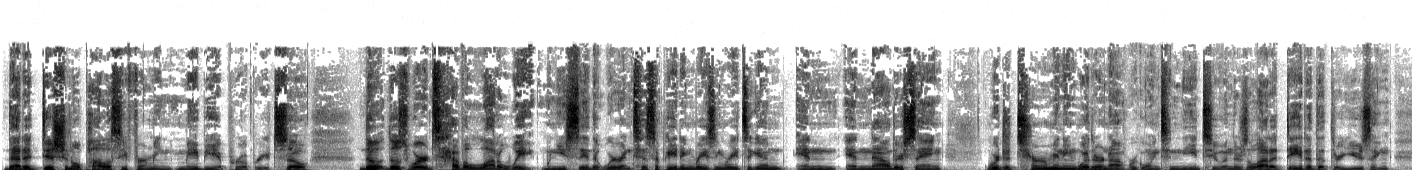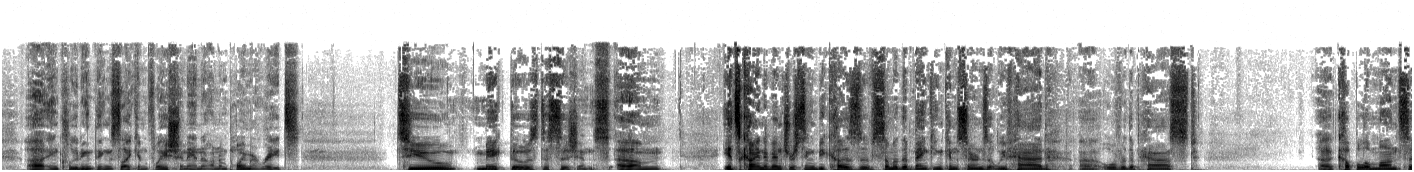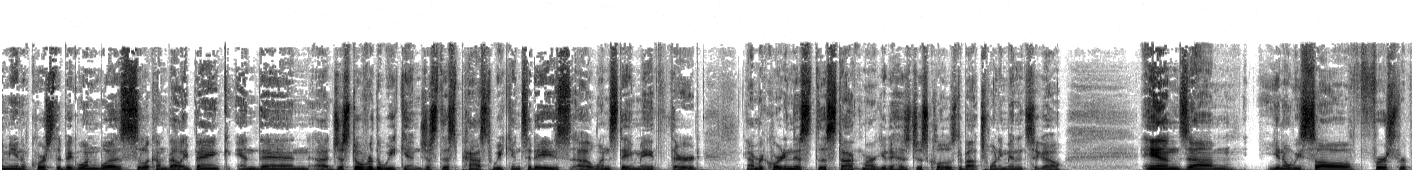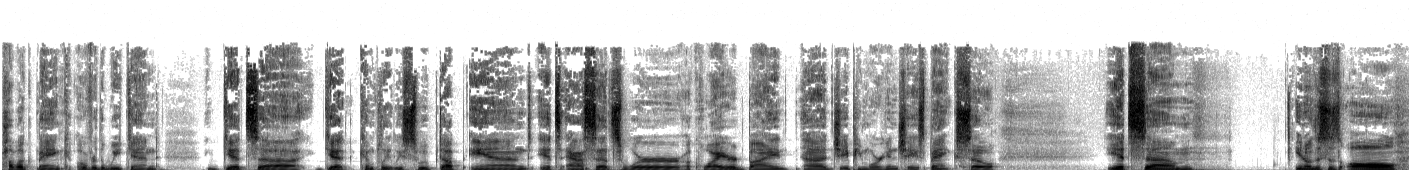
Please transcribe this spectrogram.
that additional policy firming may be appropriate. So th- those words have a lot of weight when you say that we're anticipating raising rates again, and and now they're saying we're determining whether or not we're going to need to. And there's a lot of data that they're using, uh, including things like inflation and unemployment rates, to make those decisions. Um, it's kind of interesting because of some of the banking concerns that we've had uh, over the past a uh, couple of months. I mean, of course, the big one was Silicon Valley Bank, and then uh, just over the weekend, just this past weekend, today's uh, Wednesday, May third. I'm recording this. The stock market has just closed about 20 minutes ago, and um, you know we saw First Republic Bank over the weekend get uh, get completely swooped up, and its assets were acquired by uh, J.P. Morgan Chase Bank. So it's um, you know this is all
